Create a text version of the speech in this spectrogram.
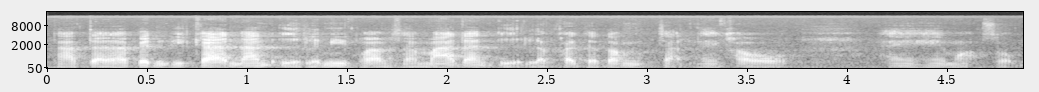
นะครับแต่ถ้าเป็นพิการด้านอื่นและมีความสามารถด้านอื่น เราก็จะต้องจัดให้เขาให้ให้เหมาะสม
